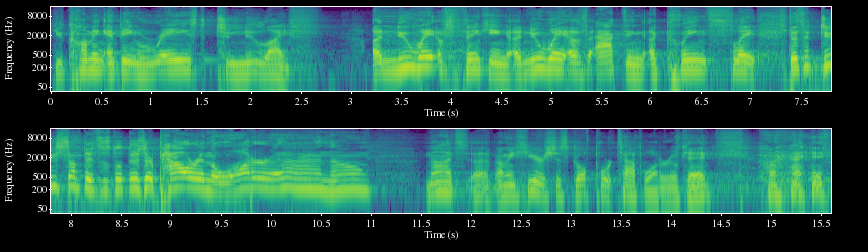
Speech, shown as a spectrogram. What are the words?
you coming and being raised to new life. A new way of thinking, a new way of acting, a clean slate. Does it do something? Is there power in the water? Uh, no. No, it's, uh, I mean, here it's just Gulfport tap water, okay? All right?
